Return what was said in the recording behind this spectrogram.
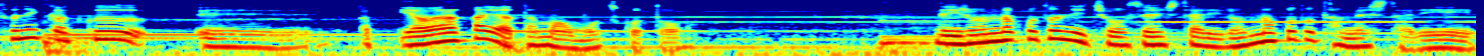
とにかく、えー、柔らかい頭を持つこと。でいろんなことに挑戦したりいろんなこと試したり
